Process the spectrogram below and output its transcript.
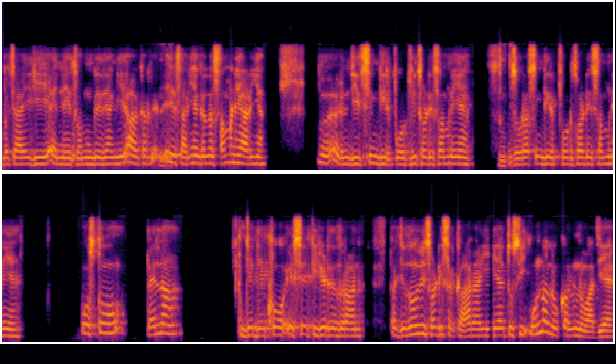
ਬਚਾਏਗੀ ਇੰਨੇ ਤੁਹਾਨੂੰ ਦੇ ਦਿਆਂਗੇ ਆ ਕਰ ਇਹ ਸਾਰੀਆਂ ਗੱਲਾਂ ਸਾਹਮਣੇ ਆ ਰਹੀਆਂ। ਰਣਜੀਤ ਸਿੰਘ ਦੀ ਰਿਪੋਰਟ ਵੀ ਤੁਹਾਡੇ ਸਾਹਮਣੇ ਹੈ ਜ਼ੋਰਾ ਸਿੰਘ ਦੀ ਰਿਪੋਰਟ ਤੁਹਾਡੇ ਸਾਹਮਣੇ ਹੈ। ਉਸ ਤੋਂ ਪਹਿਲਾਂ ਜੇ ਦੇਖੋ ਇਸੇ ਪੀਰੀਅਡ ਦੇ ਦੌਰਾਨ ਤਾਂ ਜਦੋਂ ਵੀ ਤੁਹਾਡੀ ਸਰਕਾਰ ਆਈ ਹੈ ਤੁਸੀਂ ਉਹਨਾਂ ਲੋਕਾਂ ਨੂੰ ਨਵਾਜਿਆ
